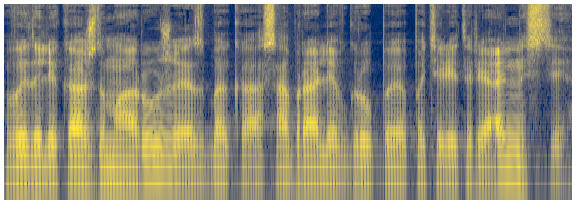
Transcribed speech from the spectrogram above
Выдали каждому оружие СБК, собрали в группы по территориальности,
